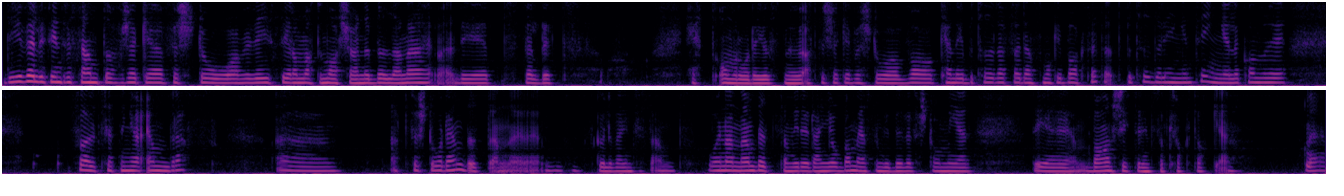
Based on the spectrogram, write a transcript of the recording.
Det är väldigt intressant att försöka förstå. Vi ser de automatkörande bilarna. Det är ett väldigt hett område just nu. Att försöka förstå vad kan det betyda för den som åker i baksätet? Betyder det ingenting eller kommer det förutsättningar ändras? Eh, att förstå den biten eh, skulle vara intressant. Och en annan bit som vi redan jobbar med som vi behöver förstå mer det är barn sitter inte som klockdockor. Nej.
